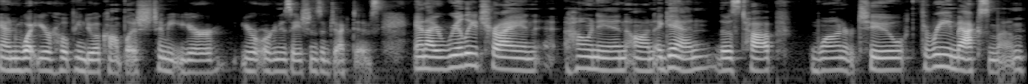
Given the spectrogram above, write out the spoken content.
and what you're hoping to accomplish to meet your your organization's objectives. And I really try and hone in on again those top one or two, three maximum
